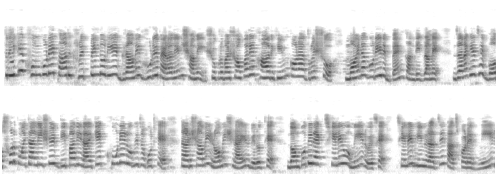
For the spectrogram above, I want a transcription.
স্ত্রীকে খুন করে তার হৃৎপিণ্ড নিয়ে গ্রামে ঘুরে বেড়ালেন স্বামী। শুক্রবার সকালে হাড় হিম করা দৃশ্য ময়নাগুড়ির ব্যাংকান্দি গ্রামে। জানা গিয়েছে, বছর পঁয়তাল্লিশের দীপালি রায়কে খুনের অভিযোগ ওঠে তার স্বামী রমেশ রায়ের বিরুদ্ধে। দম্পতির এক ছেলে ও মেয়ে রয়েছে। ছেলে ভিন রাজ্যে কাজ করেন, মেয়ের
